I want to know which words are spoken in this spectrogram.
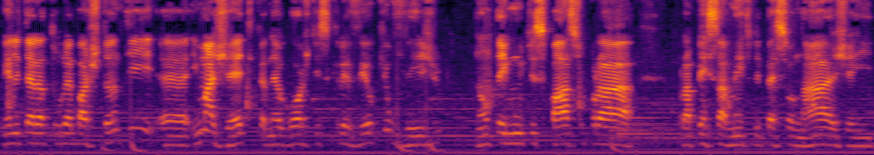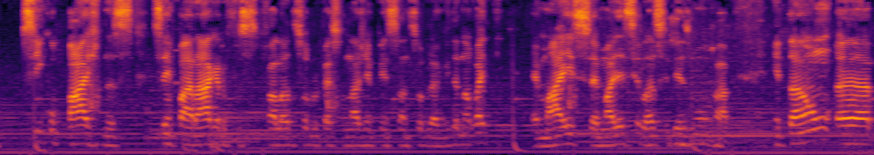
minha literatura é bastante é, imagética, né? Eu gosto de escrever o que eu vejo. Não tem muito espaço para para pensamento de personagem, cinco páginas sem parágrafos falando sobre o personagem, pensando sobre a vida, não vai ter. É mais, é mais esse lance mesmo rápido. Então, é,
